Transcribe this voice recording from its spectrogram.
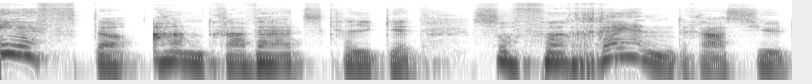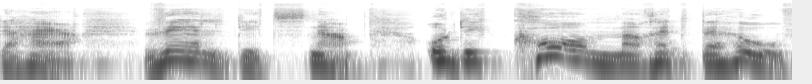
Efter andra världskriget så förändras ju det här väldigt snabbt och det kommer ett behov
